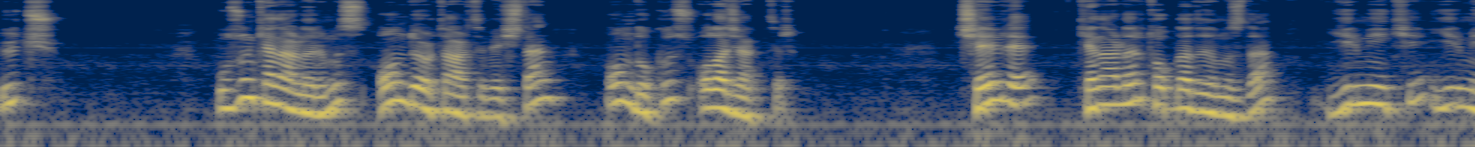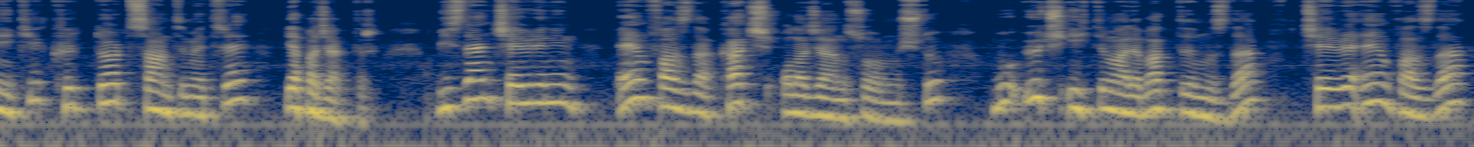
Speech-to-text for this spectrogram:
3. Uzun kenarlarımız 14 artı 5'ten 19 olacaktır. Çevre kenarları topladığımızda 22, 22, 44 santimetre yapacaktır. Bizden çevrenin en fazla kaç olacağını sormuştu. Bu 3 ihtimale baktığımızda çevre en fazla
